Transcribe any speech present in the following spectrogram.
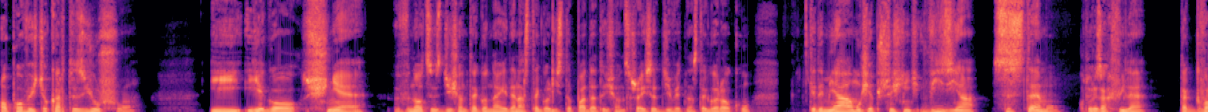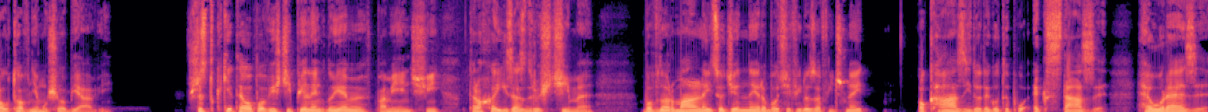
opowieść o Kartezjuszu i jego śnie w nocy z 10 na 11 listopada 1619 roku, kiedy miała mu się przyśnić wizja systemu, który za chwilę tak gwałtownie mu się objawi. Wszystkie te opowieści pielęgnujemy w pamięci, trochę ich zazdrościmy, bo w normalnej, codziennej robocie filozoficznej okazji do tego typu ekstazy, heurezy,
